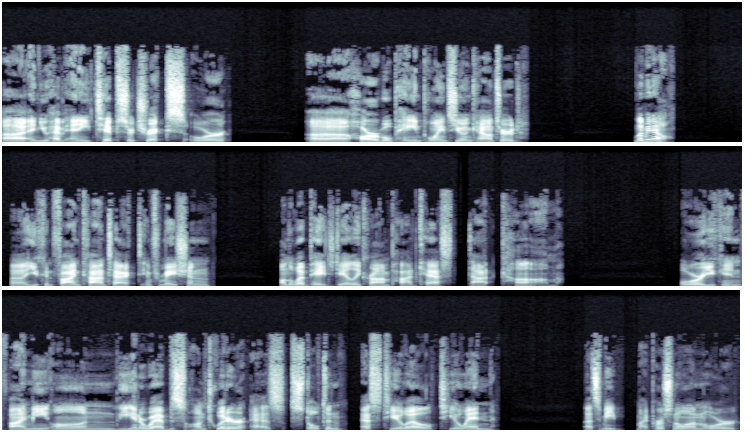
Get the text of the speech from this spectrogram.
uh, and you have any tips or tricks or uh, horrible pain points you encountered, let me know. Uh, you can find contact information on the webpage, dailychronpodcast.com. Or you can find me on the interwebs on Twitter as Stolton, S T O L T O N. That's me, my personal one, or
